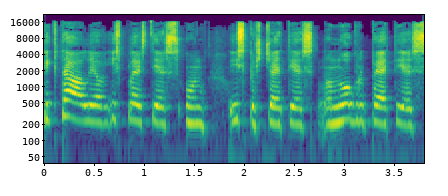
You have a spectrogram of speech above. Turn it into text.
tik tālu jau izplēsties un izkašķēties un nogrupēties.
